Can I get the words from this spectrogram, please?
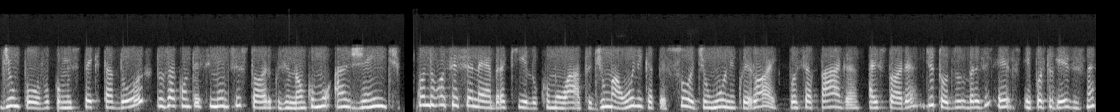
de um povo como espectador dos acontecimentos históricos e não como agente. Quando você celebra aquilo como o ato de uma única pessoa, de um único herói, você apaga a história de todos os brasileiros e portugueses, né,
